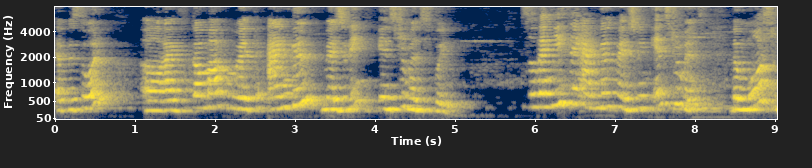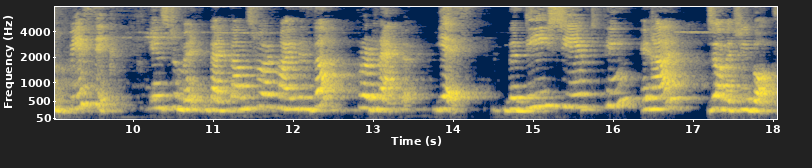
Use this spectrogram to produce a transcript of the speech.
episode uh, I've come up with angle measuring instruments for you. So when we say angle measuring instruments, the most basic instrument that comes to our mind is the protractor. Yes, the D-shaped thing in our geometry box.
